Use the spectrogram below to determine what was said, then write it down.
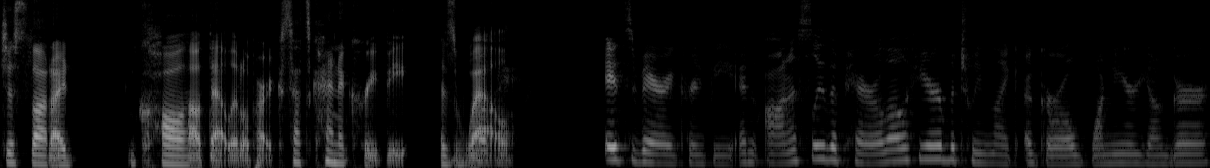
just thought I'd call out that little part because that's kind of creepy as well. Okay. It's very creepy. And honestly, the parallel here between like a girl one year younger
